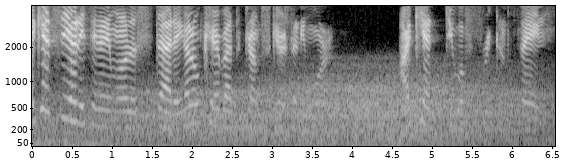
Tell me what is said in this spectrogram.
I can't see anything anymore. The static. I don't care about the jump scares anymore. I can't do a freaking thing.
